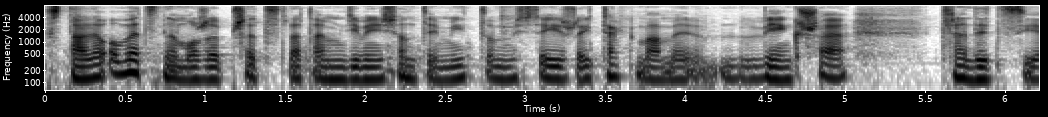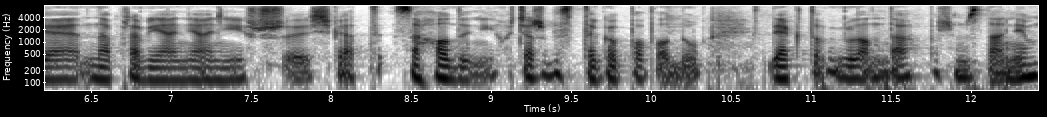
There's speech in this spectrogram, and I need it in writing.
stale obecne. Może przed latami 90. to myślę, że i tak mamy większe tradycje naprawiania niż e, świat zachodni, chociażby z tego powodu. Jak to wygląda, waszym zdaniem?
